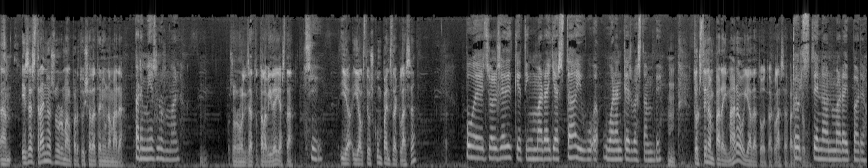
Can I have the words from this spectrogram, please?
Um, és estrany o és normal per tu això de tenir una mare? Per mi és normal. Pots normalitzar tota la vida i ja està. Sí. I, I els teus companys de classe? Pues jo els he dit que tinc mare i ja està i ho, ho han entès bastant bé. Mm. Tots tenen pare i mare o hi ha de tot a classe? Per Tots exemple? tenen mare i pare.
